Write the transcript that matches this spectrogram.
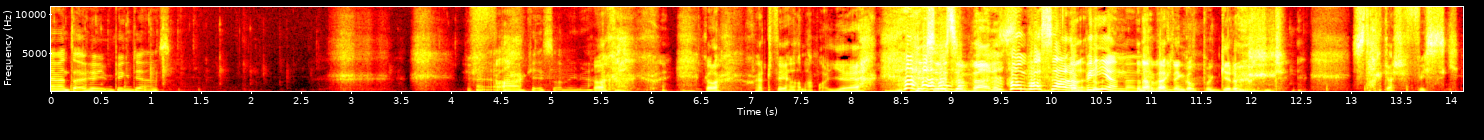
Eh, vänta, hur byggde jag ens? Fy fan. ah, okej, så byggde jag. Kolla, kolla, kolla stjärtfenan, han bara yeah. Det ser ut som världens... Han bara såhär den- benen. Den har verkligen gått på grund. Stackars fisk.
